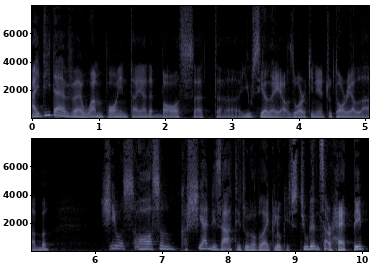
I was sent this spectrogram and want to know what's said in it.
I did have at one point I had a boss at uh, UCLA. I was working in a tutorial lab. She was awesome because she had this attitude of like, look, if students are happy,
